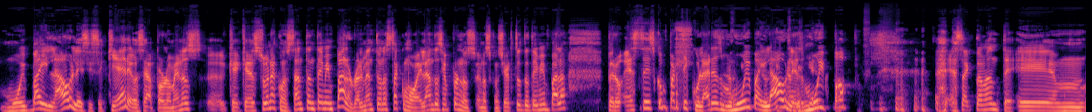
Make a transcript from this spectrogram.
muy bailable, si se quiere. O sea, por lo menos eh, que, que, es una constante en Tame Impala. Realmente uno está como bailando siempre en los, en los conciertos de Tame Impala, pero este disco en particular es muy bailable, es muy pop. Exactamente. Em,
